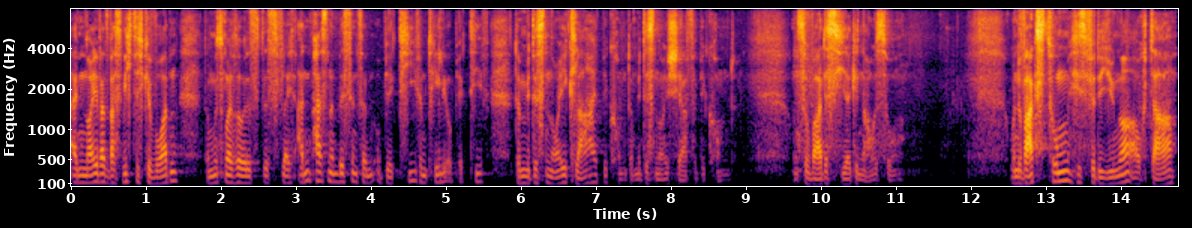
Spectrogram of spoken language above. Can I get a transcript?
einem neu was, was wichtig geworden, dann muss man so das, das vielleicht anpassen ein bisschen zu einem Objektiv, einem Teleobjektiv, damit es neue Klarheit bekommt, damit es neue Schärfe bekommt. Und so war das hier genauso. Und Wachstum hieß für die Jünger auch da,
